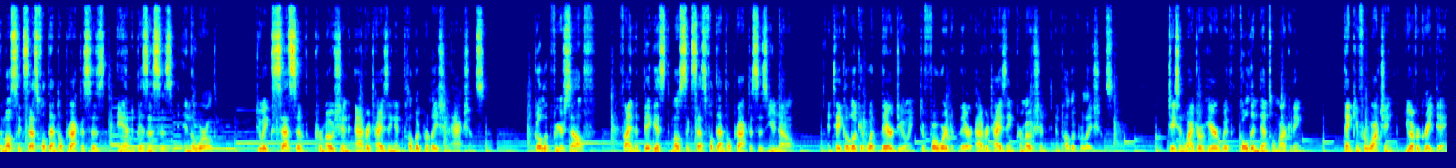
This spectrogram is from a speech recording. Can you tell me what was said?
The most successful dental practices and businesses in the world do excessive promotion, advertising, and public relation actions. Go look for yourself. Find the biggest, most successful dental practices you know and take a look at what they're doing to forward their advertising, promotion, and public relations. Jason Wydrow here with Golden Dental Marketing. Thank you for watching. You have a great day.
